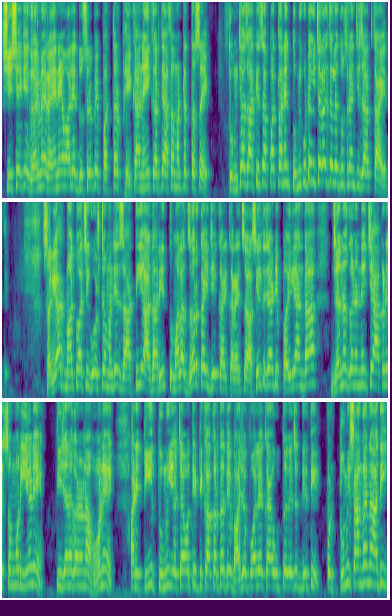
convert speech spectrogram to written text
शिशे के घर में रहने वाले दुसरे पे पत्थर फेका नाही करते असं म्हणतात तसं आहे. तुमच्या जातीचा पत्ता नाही तुम्ही कुठे विचारायला चालले दुसऱ्यांची जात काय आहे ते? सगळ्यात महत्वाची गोष्ट म्हणजे जाती आधारित तुम्हाला जर काही जे काय करायचं असेल त्याच्यासाठी पहिल्यांदा जनगणनेचे आकडे समोर येणे ती जनगणना होणे आणि ती तुम्ही याच्यावरती टीका करता ते भाजपवाले काय उत्तर द्यायचं देतील. पण तुम्ही सांगा ना आधी.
